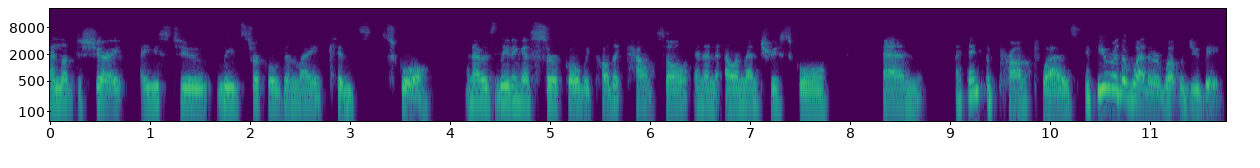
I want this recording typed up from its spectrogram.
I love to share. I, I used to lead circles in my kids' school, and I was leading a circle. We called it council in an elementary school. And I think the prompt was if you were the weather, what would you be?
